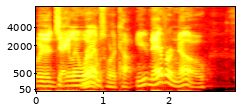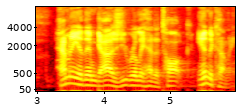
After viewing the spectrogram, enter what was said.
Would Jaylin Williams right. would have come? You never know how many of them guys you really had to talk into coming.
